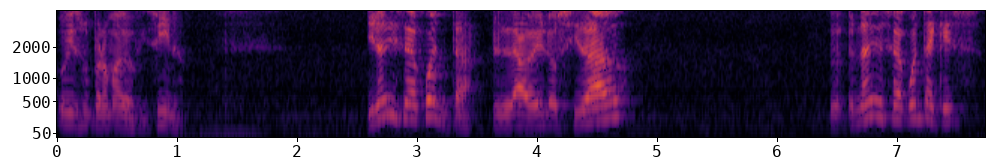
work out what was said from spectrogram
Hoy es un programa de oficina. Y nadie se da cuenta. La velocidad. Nadie se da cuenta que es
